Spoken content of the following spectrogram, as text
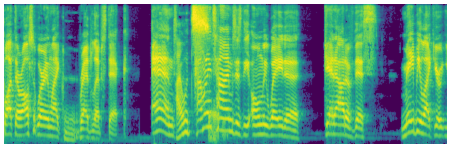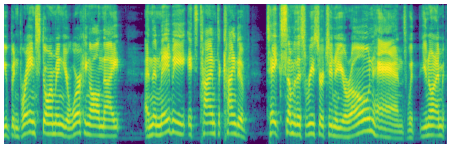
But they're also wearing like red lipstick. And I would how many times is the only way to get out of this? Maybe like you're you've been brainstorming, you're working all night, and then maybe it's time to kind of take some of this research into your own hands with you know what I mean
